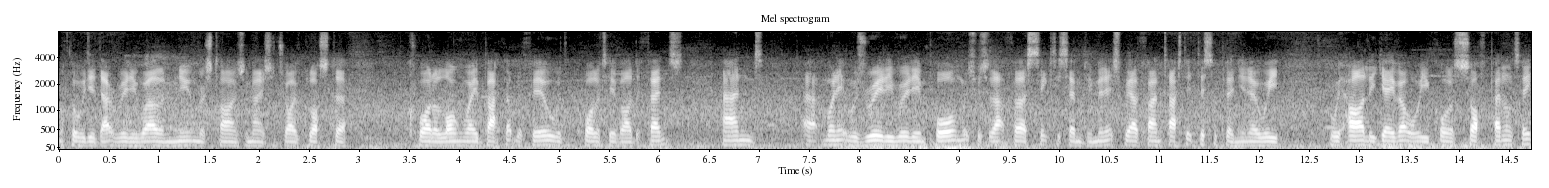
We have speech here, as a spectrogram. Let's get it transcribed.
I thought we did that really well, and numerous times we managed to drive Gloucester quite a long way back up the field with the quality of our defence. And uh, when it was really, really important, which was that first 60, 70 minutes, we had fantastic discipline. You know, we we hardly gave up what you call a soft penalty,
